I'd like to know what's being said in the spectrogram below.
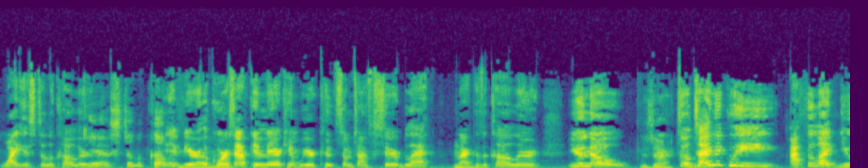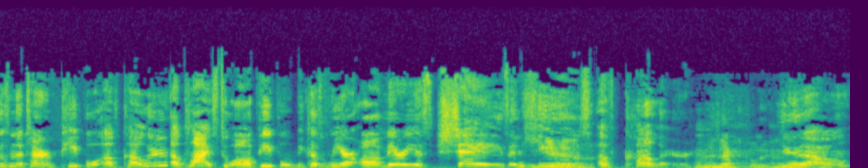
white is still a color. Yeah, it's still a color. If you're, of course, African American, we are sometimes considered black. Black Mhm. is a color. You know, Exactly. so technically, I feel like using the term "people of color" applies to all people because we are all various shades and hues Yeah. of color. Mhm. Exactly. You know,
